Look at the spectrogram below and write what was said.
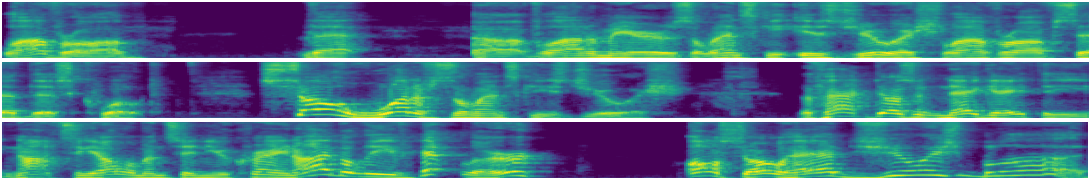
Lavrov that uh, Vladimir Zelensky is Jewish, Lavrov said this quote, So what if Zelensky's Jewish? The fact doesn't negate the Nazi elements in Ukraine. I believe Hitler also had Jewish blood.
